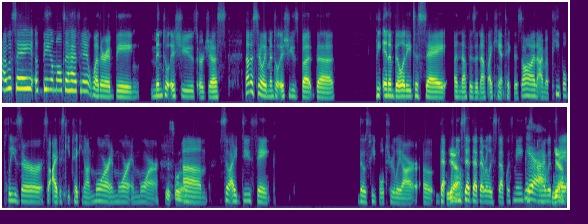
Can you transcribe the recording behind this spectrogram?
I would say, of being a multi hyphenate, whether it being mental issues or just not necessarily mental issues, but the the inability to say enough is enough. I can't take this on. I'm a people pleaser, so I just keep taking on more and more and more. Um, so I do think those people truly are. Oh, that when you said that, that really stuck with me because Yeah. I would Yeah. say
